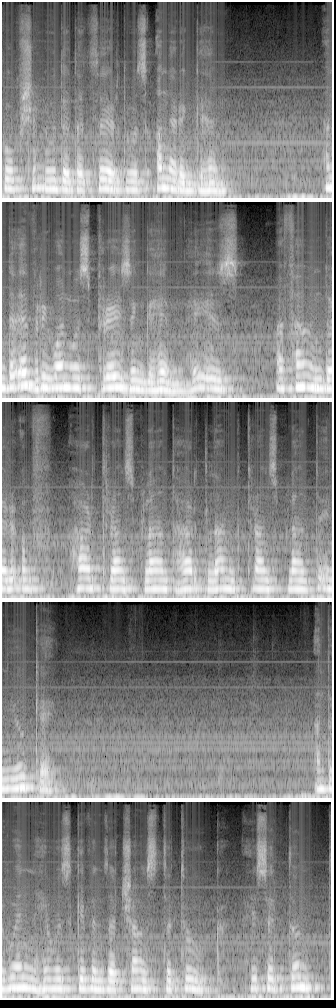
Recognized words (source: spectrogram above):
Pope Shenouda III, was honoring him. And everyone was praising him. He is a founder of heart transplant, heart lung transplant in UK. And when he was given the chance to talk, he said, Don't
